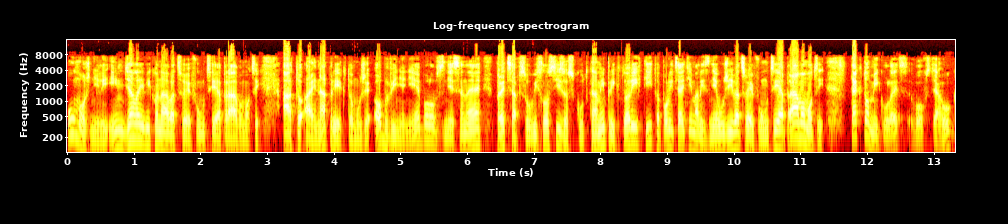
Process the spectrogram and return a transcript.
umožnili im ďalej vykonávať svoje funkcie a právomoci. A to aj napriek tomu, že obvinenie bolo vznesené predsa v súvislosti so skutkami, pri ktorých títo policajti mali zneužívať svoje funkcie a právomoci. Takto Mikulec vo vzťahu k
